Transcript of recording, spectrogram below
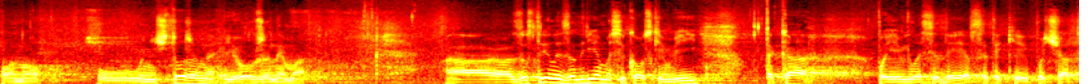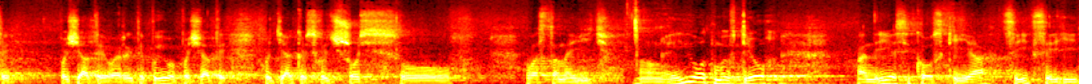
воно унічтожене, його вже нема. Зустрілись з Андрієм Осіковським, і така появилася ідея все-таки почати, почати варити пиво, почати хоч якось, хоч щось. О, І от ми втрьох, Андрій Осіковський, я, Цвік Сергій,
